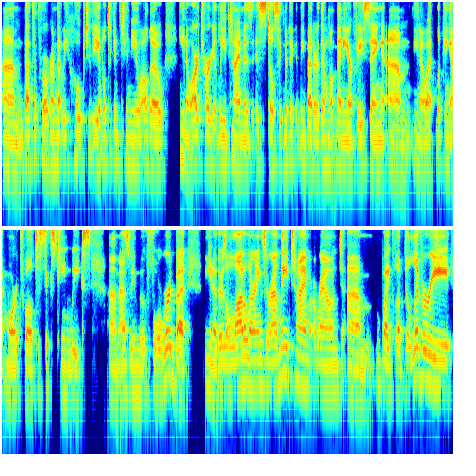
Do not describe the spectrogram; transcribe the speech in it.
Um, that's a program that we hope to be able to continue, although you know our target lead time is is still significantly better than what many are facing. Um, you know, at looking at more 12 to 16 weeks um, as we move forward. But you know, there's a lot of learnings around lead time, around um, white glove delivery,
